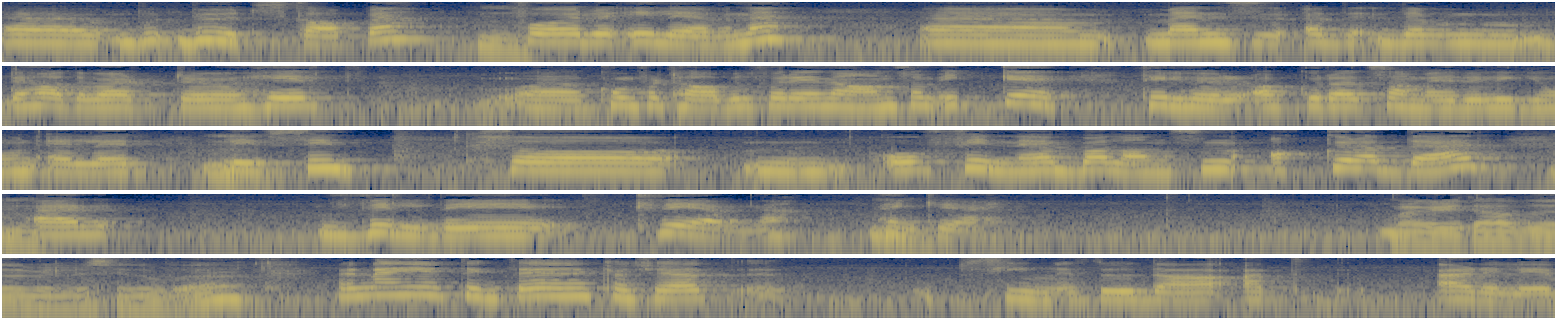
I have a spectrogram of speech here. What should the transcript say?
eh, budskapet budskapet for elevene. Eh, mens det, det, det hadde vært eh, helt eh, komfortabel for en annen som ikke tilhører akkurat samme religion eller Mm. livssyn. Så mm, å finne balansen akkurat der Mm. er veldig krevende, tenker jeg. Margarita, hadde, du du si noe på det? Nei, jeg tenkte kanskje at eh, Synes du da at ærlig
